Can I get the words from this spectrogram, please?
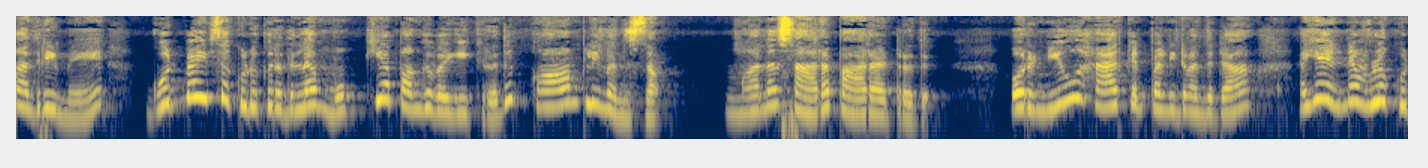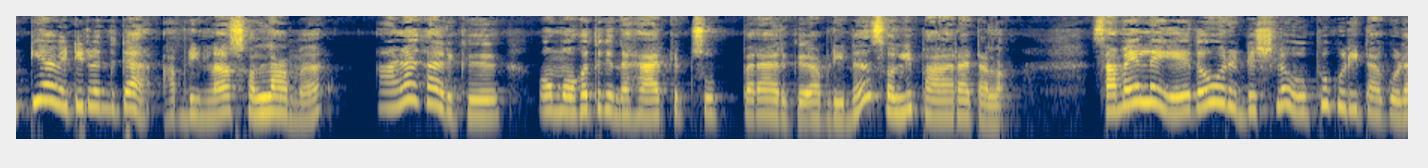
மாதிரியுமே குட் வைப்ஸை கொடுக்கறதுல முக்கிய பங்கு வகிக்கிறது காம்ப்ளிமெண்ட்ஸ் தான். மனசார பாராட்டுறது. ஒரு நியூ ஹேர் கட் பண்ணிட்டு வந்துட்டா ஐயா என்ன இவ்வளோ குட்டியாக வெட்டிட்டு வந்துட்ட? அப்படின்லாம் சொல்லாமல் அழகாக இருக்குது உன் முகத்துக்கு இந்த ஹேர் கட் சூப்பராக இருக்குது அப்படின்னு சொல்லி பாராட்டலாம். சமையலில் ஏதோ ஒரு டிஷ்ஷில் உப்பு கூட்டிட்டா கூட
